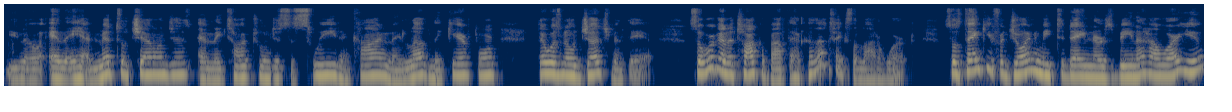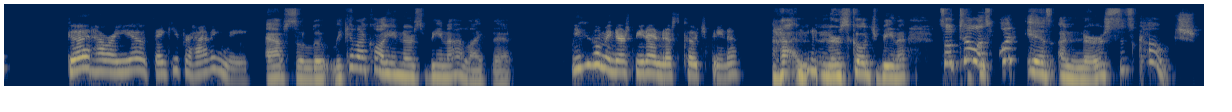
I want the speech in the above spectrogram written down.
you know, and they had mental challenges and they talked to them just as sweet and kind and they loved and they cared for them. There was no judgment there. So we're going to talk about that because that takes a lot of work. So thank you for joining me today, Nurse Bina. How are you? Good. How are you? Thank you for having me. Absolutely. Can I call you Nurse Bina? I like that. You can call me Nurse Bina or Nurse Coach Bina. nurse Coach Bina. So tell us, what is a nurse's coach?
